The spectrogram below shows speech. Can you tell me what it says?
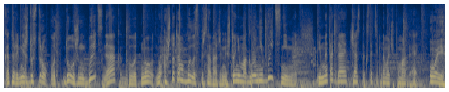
который между строк вот должен быть, да, как бы вот, ну, ну, а что там было с персонажами, что не могло не быть с ними, и мы тогда часто, кстати, это нам очень помогает помогает. Ой,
